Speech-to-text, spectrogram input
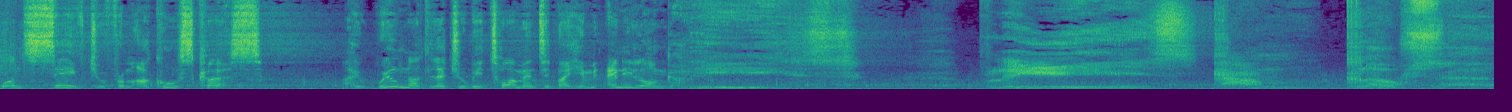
once saved you from Aku's curse. I will not let you be tormented by him any longer. Please. Please. Come closer.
